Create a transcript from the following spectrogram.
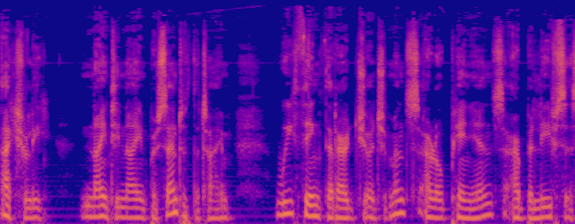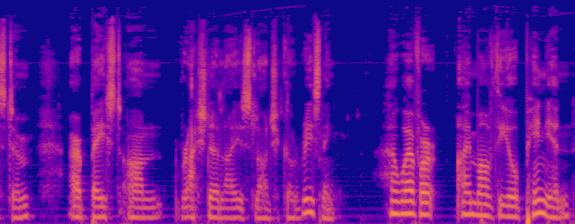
actually 99% of the time, we think that our judgments, our opinions, our belief system are based on rationalized logical reasoning. However, I'm of the opinion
